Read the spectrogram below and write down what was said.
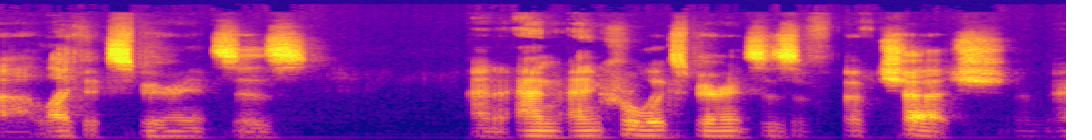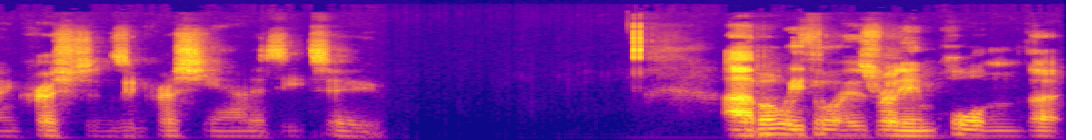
uh, life experiences and, and, and cruel experiences of, of church and, and Christians and Christianity too. Uh, but we thought it was really important that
